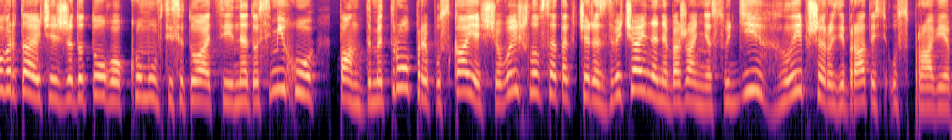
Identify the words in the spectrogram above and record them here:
Повертаючись же до того, кому в цій ситуації не до сміху, пан Дмитро припускає, що вийшло все так через звичайне небажання судді глибше розібратись у справі.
